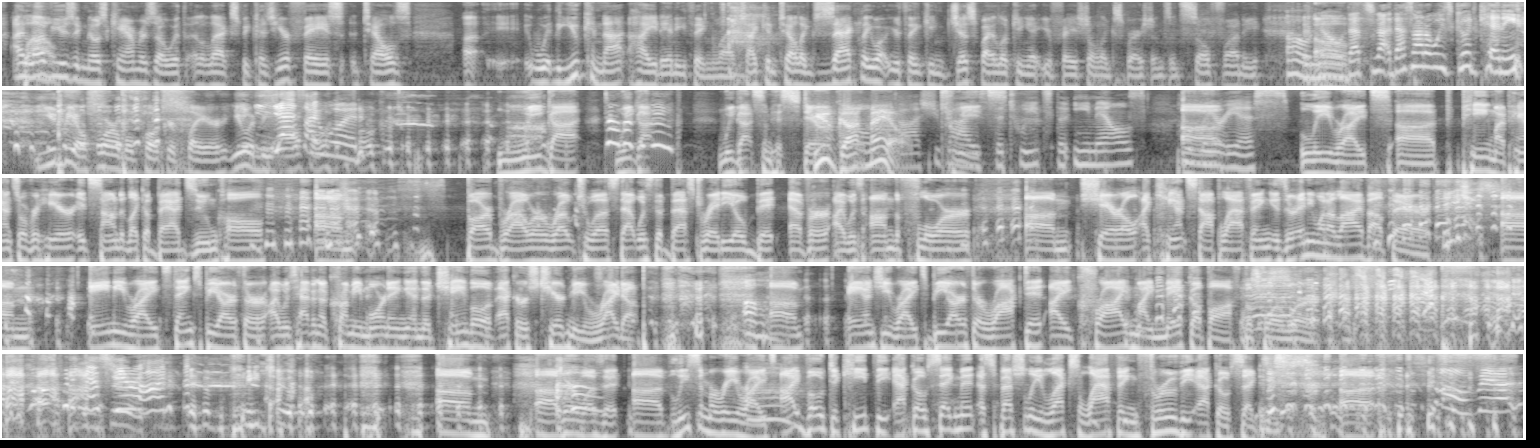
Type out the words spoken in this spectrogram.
I Wow. love using those cameras though with Lex because your face tells. Uh, you cannot hide anything, Lex. I can tell exactly what you're thinking just by looking at your facial expressions. It's so funny. Oh no, Oh. that's not that's not always good, Kenny. You'd be a horrible poker player. You would be. yes, I awful at would. poker. We got. we look got. at me. We got some hysterical. oh my gosh, you guys, Tweets. the tweets, the emails, Uh, hilarious. Lee writes, uh, peeing my pants over here. It sounded like a bad Zoom call. Um, Barb Brower wrote to us, that was the best radio bit ever. I was on the floor. Um, Cheryl, I can't stop laughing. Is there anyone alive out there? Um, Amy writes, thanks, B. Arthur. I was having a crummy morning and the Chamber of Eckers cheered me right up. um, Angie writes, B. Arthur rocked it. I cried my makeup off before work. Putting mascara on. Me too. um, uh, where was it? Uh, Lisa Marie writes, I vote to keep the echo segment, especially Lex laughing through the echo segment. Uh, oh man.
